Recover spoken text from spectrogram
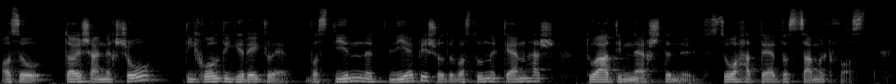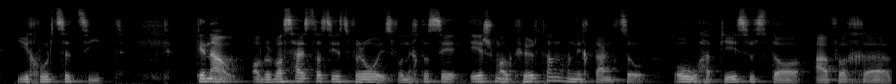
Also da ist eigentlich schon die goldige Regel. Was dir nicht lieb ist oder was du nicht gern hast, du auch dem Nächsten nicht. So hat er das zusammengefasst. In kurzer Zeit. Genau, aber was heißt das jetzt für uns? Als ich das erst mal gehört habe, habe ich gedacht so, oh, hat Jesus da einfach äh,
